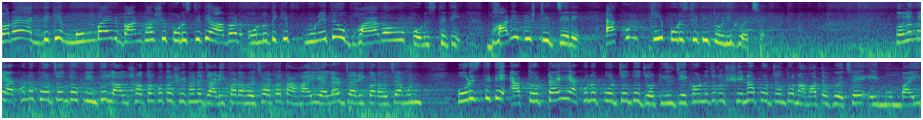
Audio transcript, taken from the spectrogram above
তনয়া, একদিকে মুম্বাইয়ের বানভাসী পরিস্থিতি, আবার অন্যদিকে পুনেতেও ভয়াবহ পরিস্থিতি। ভারী বৃষ্টির জেরে এখন কি পরিস্থিতি তৈরি হয়েছে? কলমে এখনও পর্যন্ত কিন্তু লাল সতর্কতা সেখানে জারি করা হয়েছে, অর্থাৎ হাই অ্যালার্ট জারি করা হয়েছে। এমন পরিস্থিতি এতটাই এখনও পর্যন্ত জটিল, যে কারণে যেন সেনা পর্যন্ত নামাতে হয়েছে এই মুম্বাই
